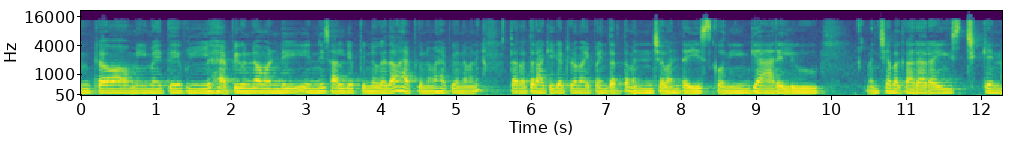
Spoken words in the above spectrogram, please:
ఇంకా మేమైతే ఫుల్ హ్యాపీగా ఉన్నామండి. ఎన్నిసార్లు చెప్పిండో కదా హ్యాపీగా ఉన్నాం హ్యాపీగా ఉన్నామని. తర్వాత రాఖీ కట్టడం అయిపోయిన తర్వాత మంచిగా వంట వేసుకొని గారెలు మంచిగా బగారా రైస్ చికెన్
